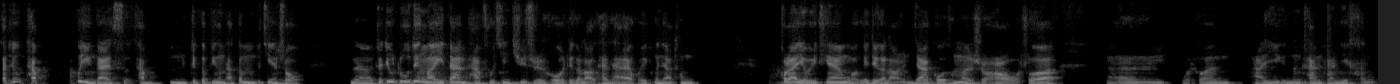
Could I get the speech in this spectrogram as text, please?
他就他不应该死，他嗯这个病他根本不接受。那这就注定了，一旦他父亲去世以后，这个老太太会更加痛苦。后来有一天，我跟这个老人家沟通的时候，我说，嗯，我说阿姨能看出来你很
